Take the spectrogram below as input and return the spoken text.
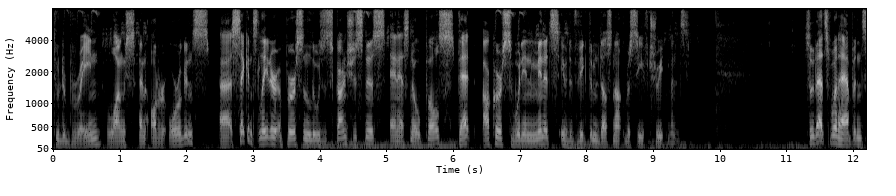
to the brain, lungs and other organs. Uh, seconds later, a person loses consciousness and has no pulse. That occurs within minutes if the victim does not receive treatment. So that's what happened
